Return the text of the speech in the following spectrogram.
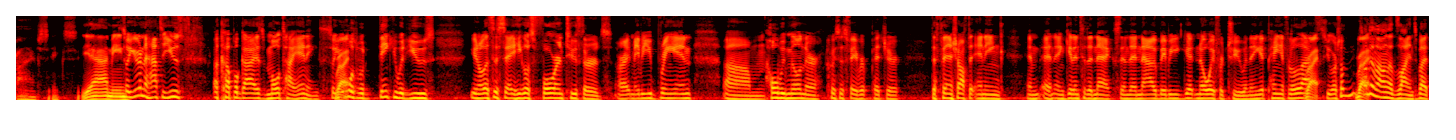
five, six. Yeah, I mean, So you're going to have to use a couple guys multi innings. So you Right. almost would think you would use, you know, let's just say he goes four and two thirds. All right, maybe you bring in um, Hoby Milner, Chris's favorite pitcher, to finish off the inning and, and, and get into the next, and then now maybe you get Noe for two, and then you get Pena for the last Right. two, or something Right. something along those lines. But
